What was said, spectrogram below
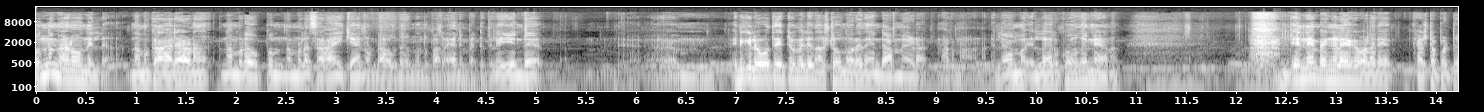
ഒന്നും വേണമെന്നില്ല. നമുക്ക് ആരാണ് നമ്മുടെ ഒപ്പം നമ്മളെ സഹായിക്കാനുണ്ടാവുന്നത് എന്നൊന്ന് പറയാനും പറ്റത്തില്ല. ഈ എന്റെ എനിക്ക് ലോകത്ത് ഏറ്റവും വലിയ നഷ്ടമെന്ന് പറയുന്നത് എന്റെ അമ്മയുടെ മരണമാണ്. എല്ലാ എല്ലാവർക്കും അത് തന്നെയാണ്. എന്നെയും പെങ്ങളെയൊക്കെ വളരെ കഷ്ടപ്പെട്ട്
